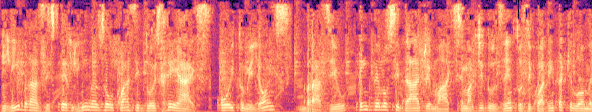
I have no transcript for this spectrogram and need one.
libras esterlinas ou quase 2 reais. 8 milhões? Brasil tem velocidade máxima de 240 km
